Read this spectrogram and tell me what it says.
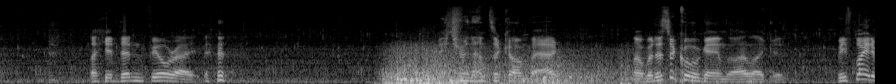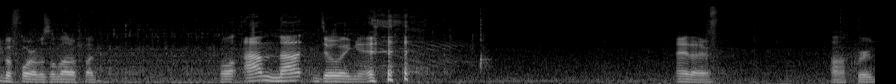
like it didn't feel right. Wait for them to come back. No, but it's a cool game though. I like it. We've played it before. It was a lot of fun. Well, I'm not doing it. hey there. Awkward.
